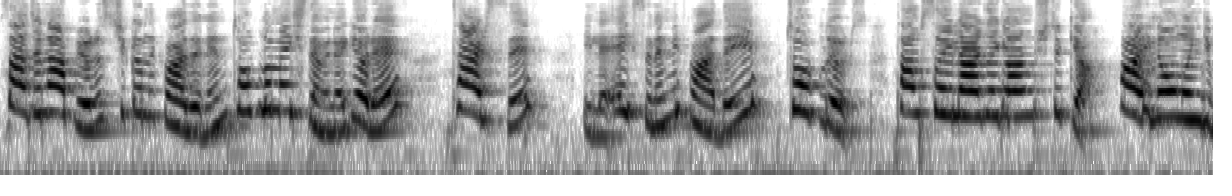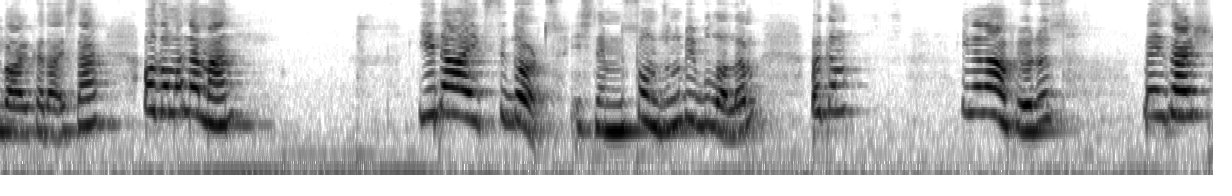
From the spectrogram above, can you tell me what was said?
Sadece ne yapıyoruz? Çıkan ifadenin toplama işlemine göre tersi ile eksenen ifadeyi topluyoruz. Tam sayılarda görmüştük ya. Aynı onun gibi arkadaşlar. O zaman hemen 7a-4 işleminin sonucunu bir bulalım. Bakın yine ne yapıyoruz? Benzer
